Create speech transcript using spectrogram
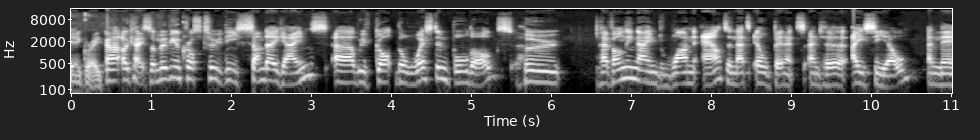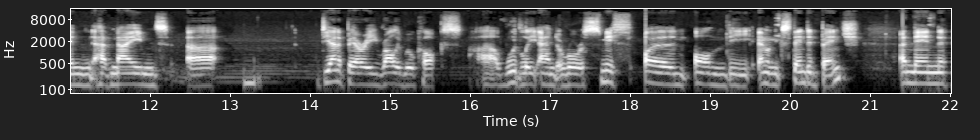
Yeah, great. Uh, okay, so moving across to the Sunday games, uh, we've got the Western Bulldogs who have only named one out, and that's Elle Bennett and her ACL, and then have named uh, Deanna Berry, Riley Wilcox, uh, Woodley and Aurora Smith on, on the on an extended bench, and then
